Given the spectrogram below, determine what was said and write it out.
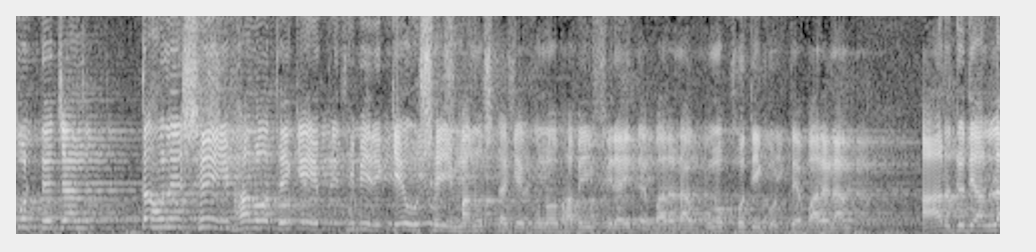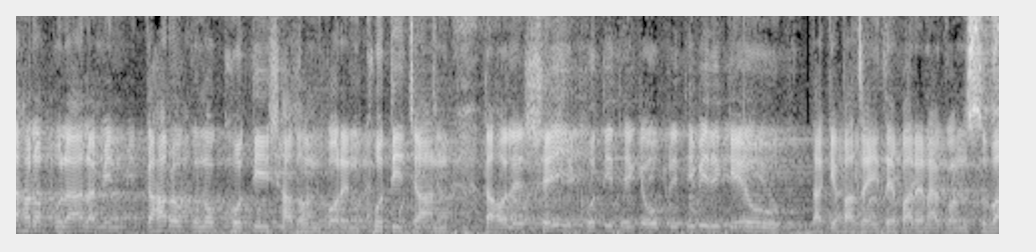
করতে চান তাহলে সেই ভালো থেকে পৃথিবীর কেউ সেই মানুষটাকে কোনোভাবেই ফিরাইতে পারে না কোনো ক্ষতি করতে পারে না আর যদি আল্লাহ রব্বুল আলমিন কাহারও কোনো ক্ষতি সাধন করেন, ক্ষতি চান, তাহলে সেই ক্ষতি থেকেও পৃথিবীর কেউ তাকে বাঁচাইতে পারে না কনসুবা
